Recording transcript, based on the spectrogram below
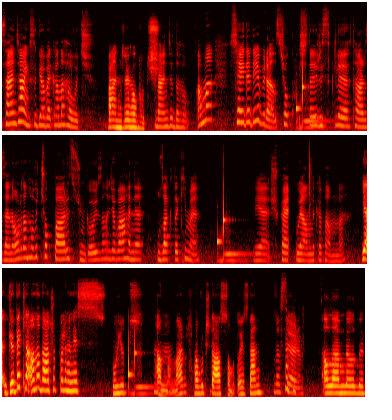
Sence hangisi göbek ana havuç? Bence havuç. Bence de havuç. Ama şey de diye biraz çok işte riskli tarz yani. Oradan havuç çok bariz çünkü. O yüzden acaba hani uzaktaki mi? diye şüphe uyandı kafamda. Ya göbekle ana daha çok böyle hani soyut hı. anlamlar. Havuç daha somut. O yüzden Basıyorum. Allah'ım ne olur.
